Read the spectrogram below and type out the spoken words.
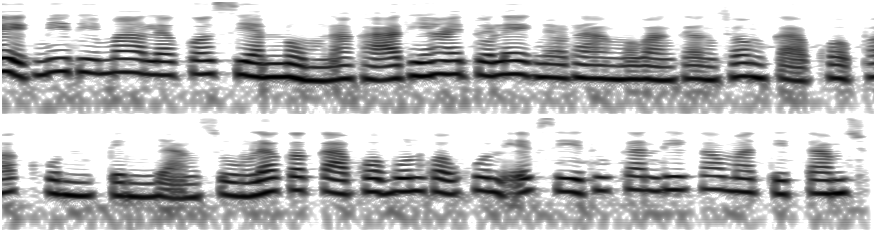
ลขมีที่มาแล้วก็เซียนหนุ่มนะคะ ที่ให้ตัวเลขแนวทางมาวางทางช่องกราบขอบพระคุณเป็นอย่างสูง แล้วก็กราบขอบุญขอบคุณ FC ทุกท่านที่เข้ามาติดตามช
